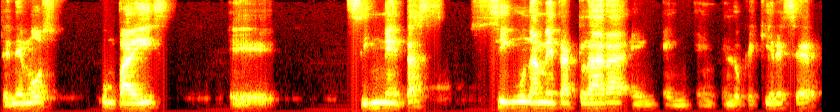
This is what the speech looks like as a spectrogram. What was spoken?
tenemos un país eh, sin metas, sin una meta clara en, en, en, lo que quiere ser.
